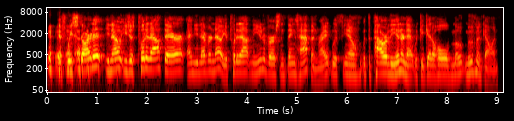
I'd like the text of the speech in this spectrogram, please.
If we start it you know you just put it out there and you never know. You put it out in the universe and things happen right? With you know with the power of the internet we could get a whole mo- movement going.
